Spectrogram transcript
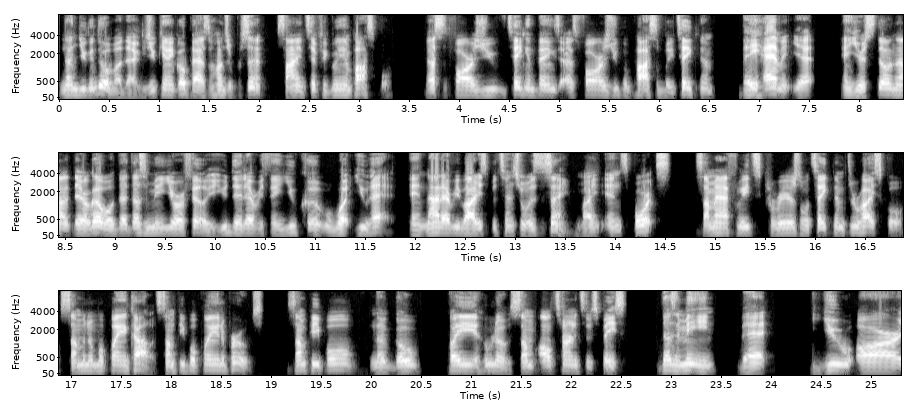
nothing you can do about that because you can't go past 100%. Scientifically impossible. That's as far as you've taken things as far as you can possibly take them. They haven't yet, and you're still not at their level. That doesn't mean you're a failure. You did everything you could with what you had. And not everybody's potential is the same, right? In sports, some athletes' careers will take them through high school. Some of them will play in college. Some people play in the pros. Some people you know, go play, who knows, some alternative space. Doesn't mean that you are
